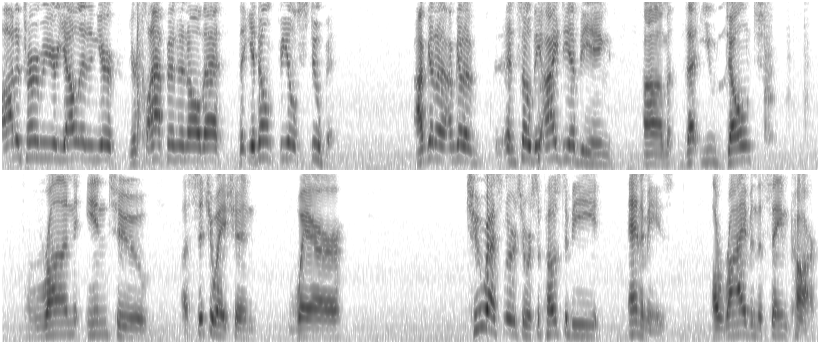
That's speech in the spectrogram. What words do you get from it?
auditorium you're yelling and you're you're clapping and all that that you don't feel stupid. I'm to I'm to and so the idea being um, that you don't run into a situation where two wrestlers who are supposed to be enemies arrive in the same car.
